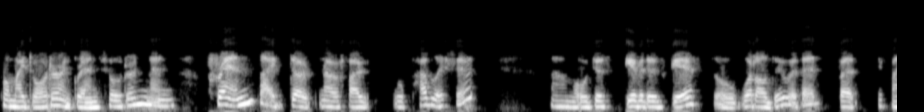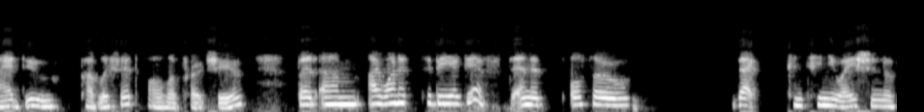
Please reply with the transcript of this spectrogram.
for my daughter and grandchildren and friends. I don't know if I will publish it um, or just give it as gifts or what I'll do with it. But if I do publish it, I'll approach you. But um, I want it to be a gift, and it's also that continuation of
